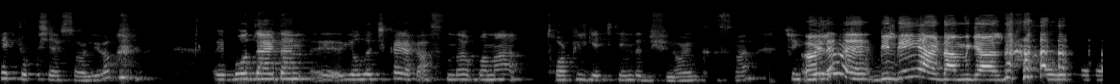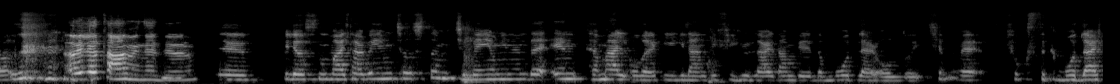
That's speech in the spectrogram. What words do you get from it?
Pek çok şey söylüyor. E, Baudelaire'den e, yola çıkarak aslında bana torpil geçtiğini de düşünüyorum kısmen. Çünkü Öyle mi? Bildiğin yerden mi geldi? evet, Öyle tahmin ediyorum. E, biliyorsun Walter Benjamin çalıştığım için Benjamin'in de en temel olarak ilgilendiği figürlerden biri de Baudelaire olduğu için ve çok sık Baudelaire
